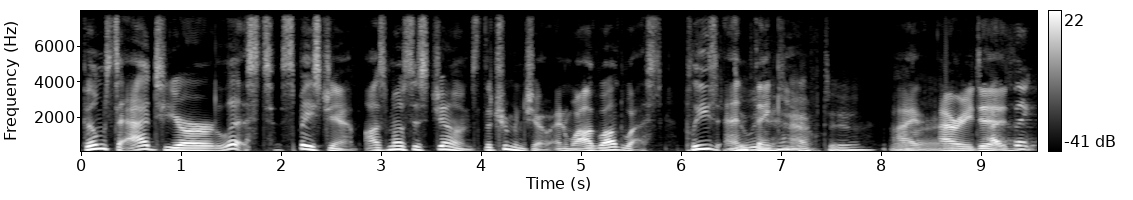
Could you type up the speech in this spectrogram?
Films to add to your list Space Jam, Osmosis Jones, The Truman Show, and Wild Wild West. Please and Do we thank you. have to? I, I already did. I think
